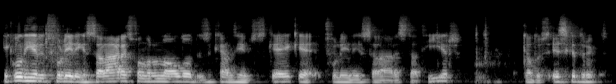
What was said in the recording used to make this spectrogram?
Ik wil hier het volledige salaris van Ronaldo, dus ik ga eens even kijken. Het volledige salaris staat hier. Ik had dus is gedrukt.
